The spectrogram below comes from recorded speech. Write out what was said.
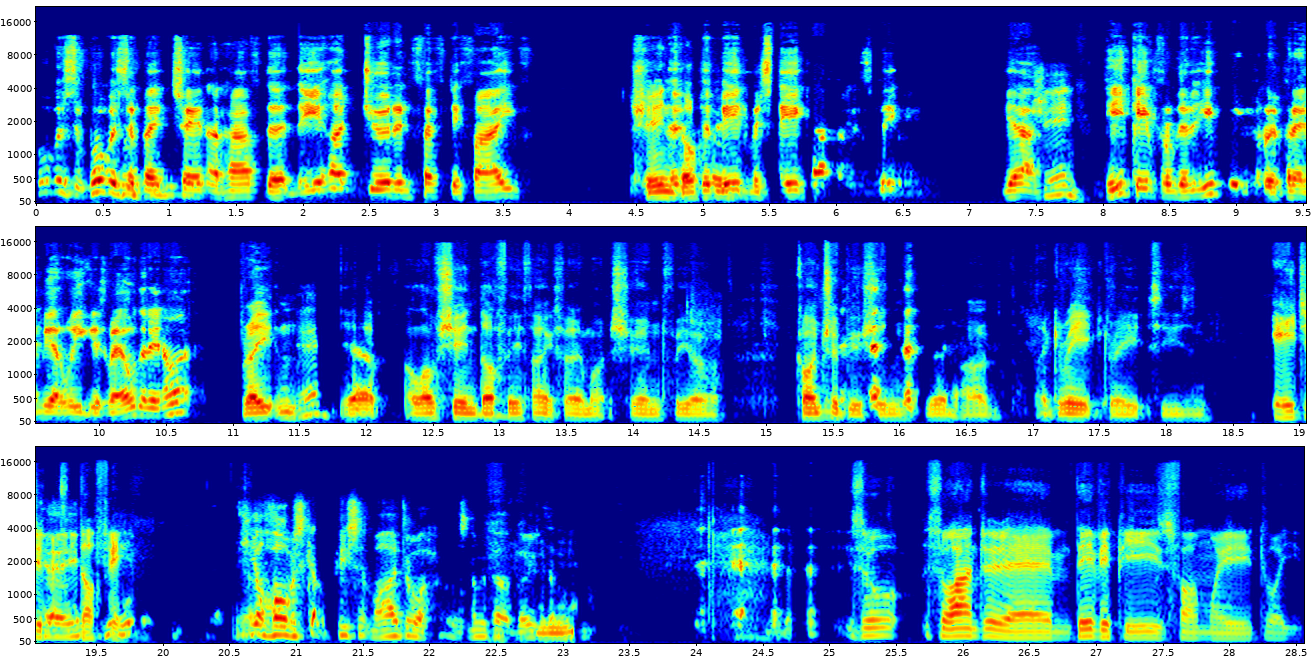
What was what was the big centre half that they had during fifty five? Shane That, Duffy. that made mistake after mistake. Yeah, Shane, he came from the he came from the Premier League as well, did he not? Brighton. Yeah. Yeah. I love Shane Duffy. Thanks very much, Shane, for your contribution. A, a great, great season. Agent Yeah, he- Duffy. he'll always get a piece at my door. There's no doubt about it. Mhm. So so Andrew, um, Davy P's family do like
